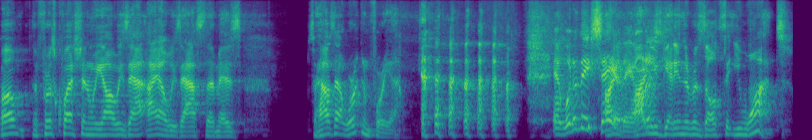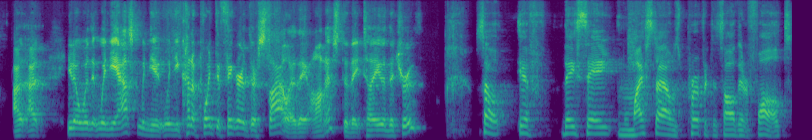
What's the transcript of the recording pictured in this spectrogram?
Well, the first question we always I always ask them is, so how's that working for you? and what do they say? Are, are they honest? Are you getting the results that you want? Are, are, you know, when, when you ask them, when you when you kind of point the finger at their style, are they honest? Do they tell you the truth? So if they say, well, my style is perfect, it's all their fault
